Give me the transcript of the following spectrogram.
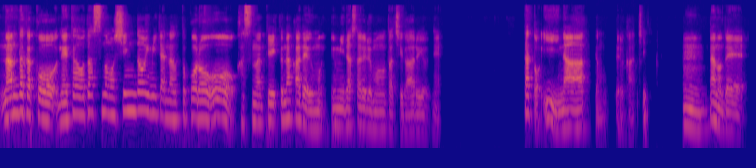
なんだかこう、ネタを出すのもしんどいみたいなところを重ねていく中で生み出されるものたちがあるよね。だといいなって思ってる感じ。うん。なので、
